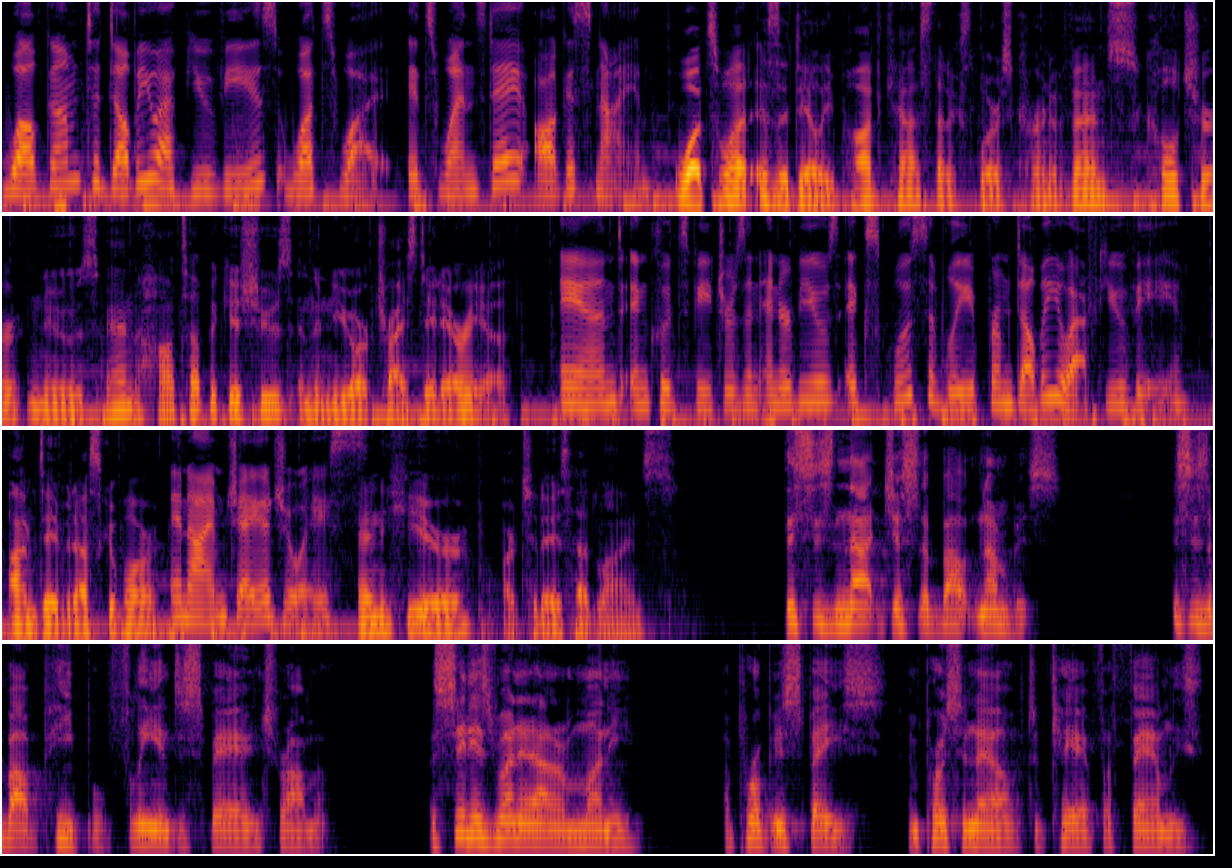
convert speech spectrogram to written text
Welcome to WFUV's What's What. It's Wednesday, August 9th. What's What is a daily podcast that explores current events, culture, news, and hot topic issues in the New York tri state area. And includes features and interviews exclusively from WFUV. I'm David Escobar. And I'm Jaya Joyce. And here are today's headlines. This is not just about numbers. This is about people fleeing despair and trauma. The city is running out of money, appropriate space, and personnel to care for families.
